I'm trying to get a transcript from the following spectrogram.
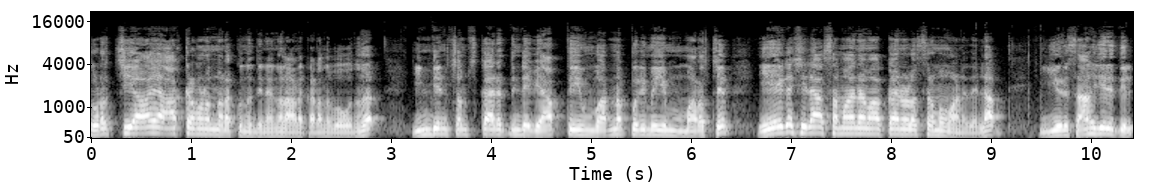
തുടർച്ചയായ ആക്രമണം നടക്കുന്ന ദിനങ്ങളാണ് കടന്നുപോകുന്നത്. ഇന്ത്യൻ സംസ്കാരത്തിന്റെ വ്യാപ്തിയും വർണപ്പൊലിമയും മറച്ച് ഏകശിലാ സമാനമാക്കാനുള്ള ശ്രമമാണിതെല്ലാം. ഈ ഒരു സാഹചര്യത്തിൽ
